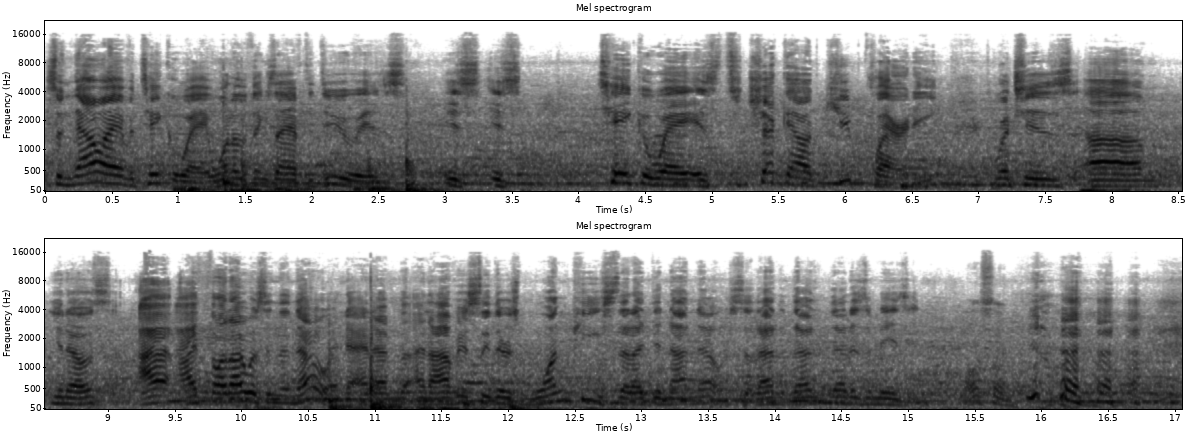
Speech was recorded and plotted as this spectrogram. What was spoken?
So now I have a takeaway. One of the things I have to do is is is takeaway is to check out Kube Clarity, which is um, you know I, I thought I was in the know, and and, I'm, and obviously there's one piece that I did not know. So that that, that is amazing. Awesome.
